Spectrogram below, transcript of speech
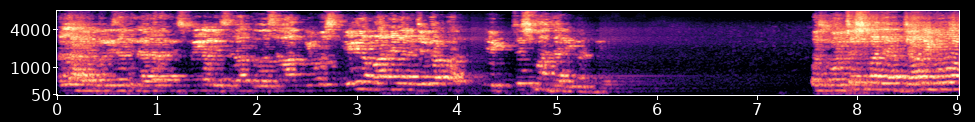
अल्लाह रब्बुल इज़्ज़त ने हज़रत इस्माइल अलैहिस्सलाम की उस एड़ियाँ मारने वाली जगह पर एक चश्मा जारी कर दिया। उसको चश्मा जब जारी हुआ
